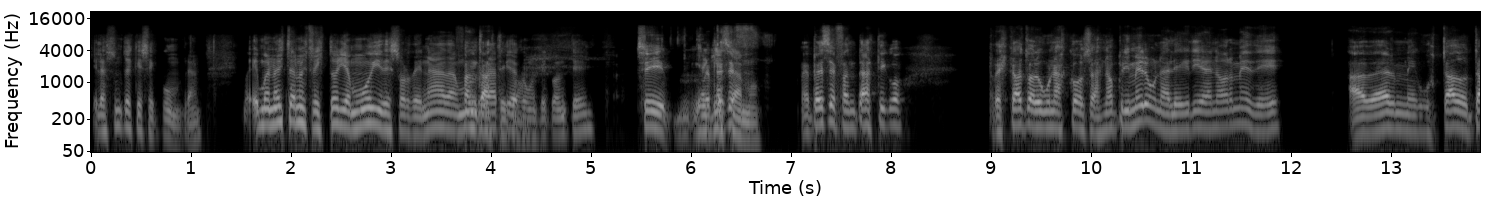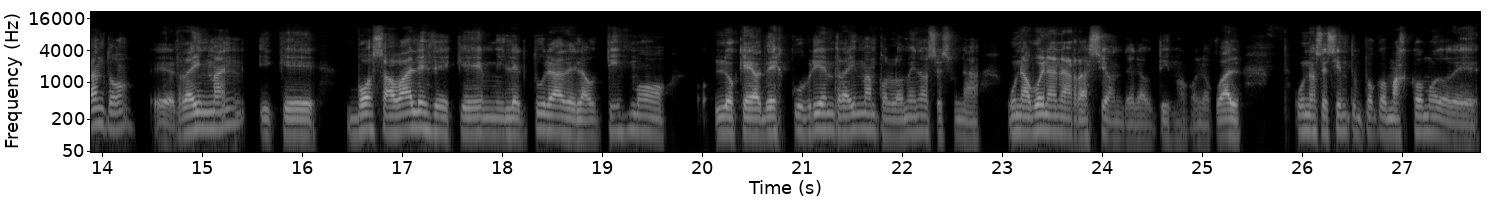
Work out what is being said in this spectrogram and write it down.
el asunto es que se cumplan. Eh, bueno, esta es nuestra historia muy desordenada, muy rápida, como te conté. Sí, me parece, me parece, fantástico. Rescato algunas cosas, ¿no? Primero, una alegría enorme de haberme gustado tanto eh, y que vos avales de que mi lectura del autismo lo que descubrí en Reitman por lo menos es una, una buena narración del autismo, con lo cual uno se siente un poco más cómodo de,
